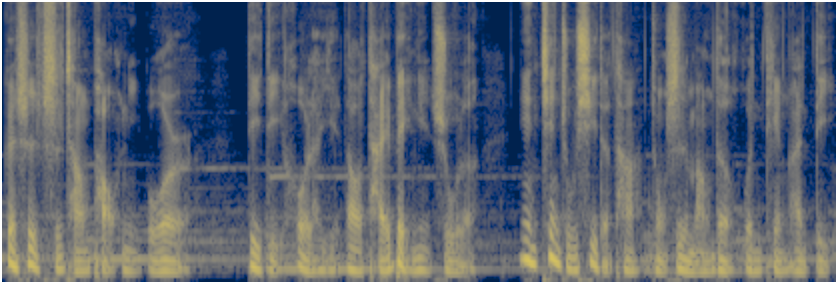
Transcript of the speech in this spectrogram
更是时常跑尼泊尔。弟弟后来也到台北念书了，念建筑系的他总是忙得昏天暗地。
